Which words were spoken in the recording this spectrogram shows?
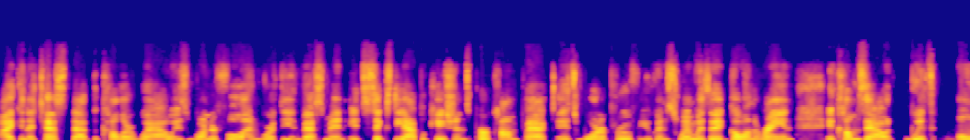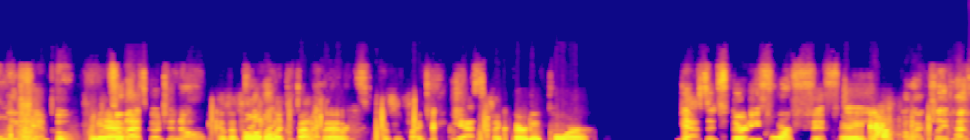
I can attest that the color wow is wonderful and worth the investment. It's 60 applications per compact. It's waterproof. You can swim with it, go in the rain. It comes out with only shampoo. Yeah. So that's good to know. because it's a little like, expensive. Because it's like Yes. it's like thirty four. Yes, it's thirty four fifty. There you go. Oh, actually, it has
